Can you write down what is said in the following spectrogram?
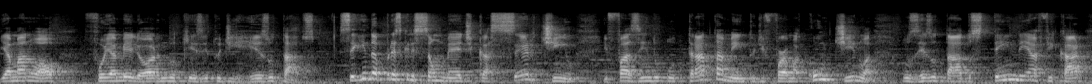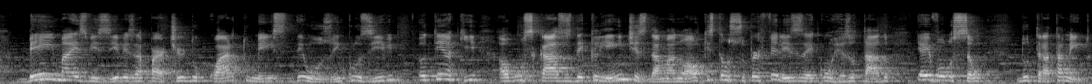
e a Manual foi a melhor no quesito de resultados. Seguindo a prescrição médica certinho e fazendo o tratamento de forma contínua, os resultados tendem a ficar bem mais visíveis a partir do quarto mês de uso. Inclusive eu tenho aqui alguns casos de clientes da Manual que estão super felizes aí com o resultado e a evolução do tratamento.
